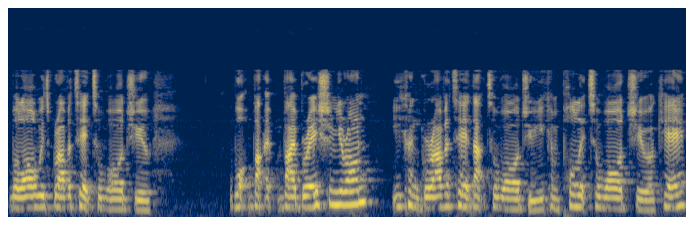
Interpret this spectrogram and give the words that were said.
will always gravitate towards you. What vi vibration you're on, you can gravitate that towards you. You can pull it towards you. Okay,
